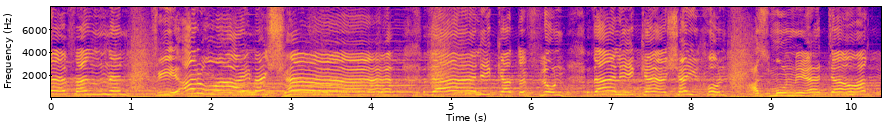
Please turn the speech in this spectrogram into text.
فنا في أروع مشهد. ذلك طفل ذلك شيخ عزم يتوقد.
